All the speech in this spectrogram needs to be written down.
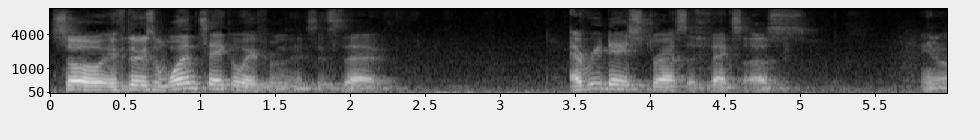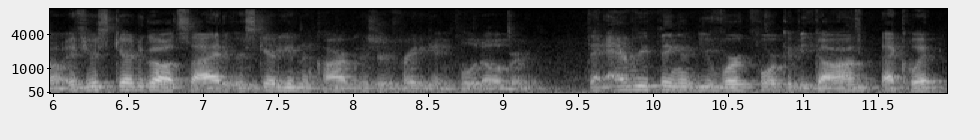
So, if there's one takeaway from this, it's that everyday stress affects us. You know, if you're scared to go outside, if you're scared to get in the car because you're afraid of getting pulled over, that everything that you've worked for could be gone that quick,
